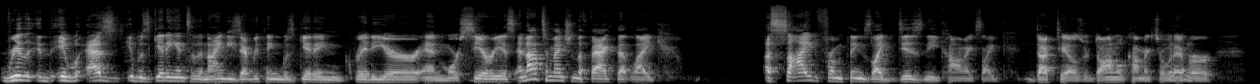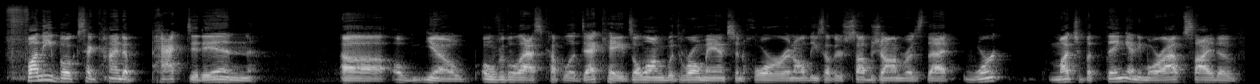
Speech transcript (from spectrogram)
really it, it as it was getting into the 90s everything was getting grittier and more serious and not to mention the fact that like aside from things like Disney comics, like Ducktales or Donald comics or whatever, mm-hmm. Funny books had kind of packed it in. Uh, you know, over the last couple of decades, along with romance and horror and all these other subgenres that weren't much of a thing anymore outside of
